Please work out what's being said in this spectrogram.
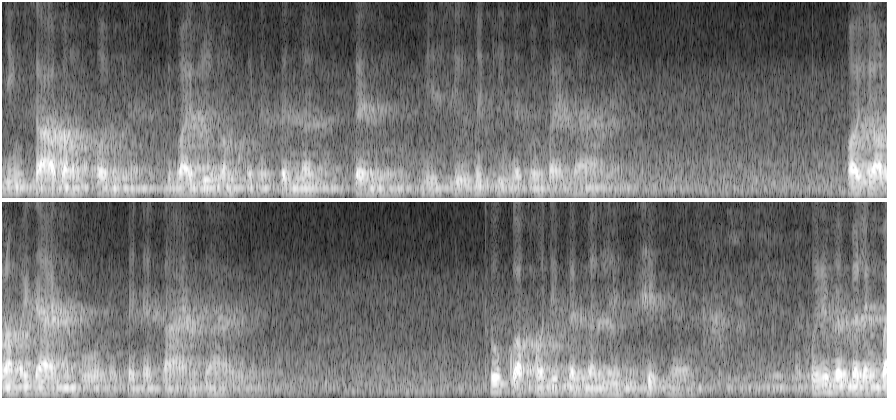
หญิงสาวบางคนเนี่ยวัยรุ่นบางคนเนี่ยเป็นเป็นมีสิวไม่กี่เม็ดบนใบหน้าเนี่ย พอยอมรับไม่ได้นะโหจะเป็นจะตายไม่ได้เลยทุกกว่าคนที่เป็นมะเร็งสินะคนที่เป็นมะเร็งใบ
